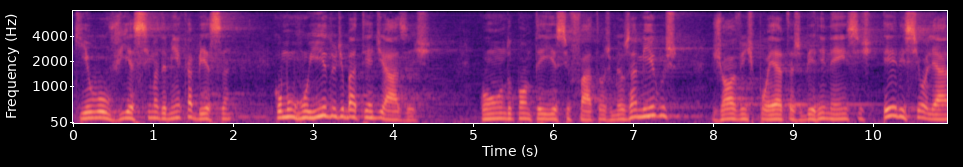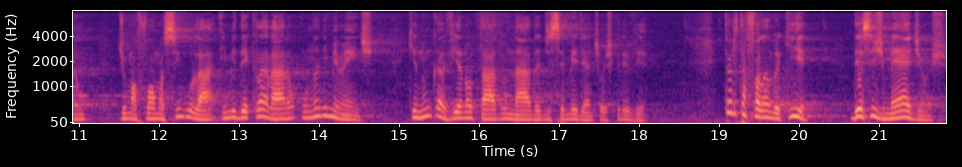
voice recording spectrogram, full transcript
que eu ouvia acima da minha cabeça como um ruído de bater de asas quando contei esse fato aos meus amigos, jovens poetas berlinenses, eles se olharam de uma forma singular e me declararam unanimemente que nunca havia notado nada de semelhante ao escrever. Então ele está falando aqui desses médiums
